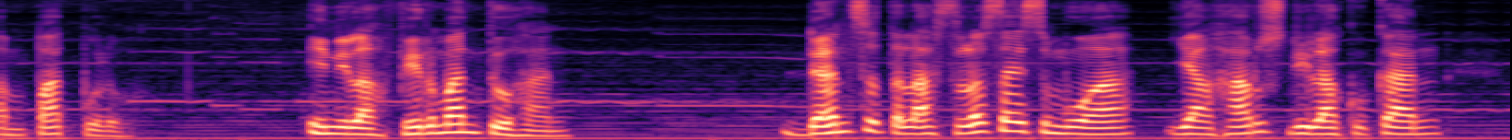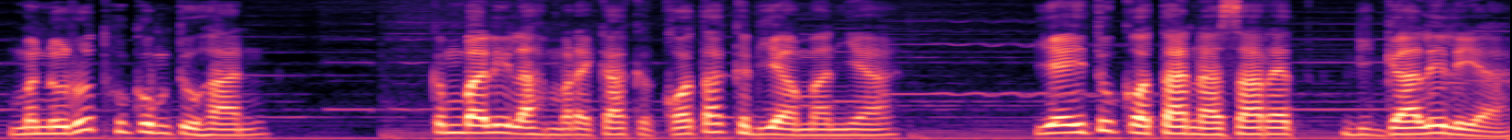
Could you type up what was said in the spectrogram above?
40. Inilah firman Tuhan. Dan setelah selesai semua yang harus dilakukan menurut hukum Tuhan, kembalilah mereka ke kota kediamannya, yaitu kota Nazaret di Galilea.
